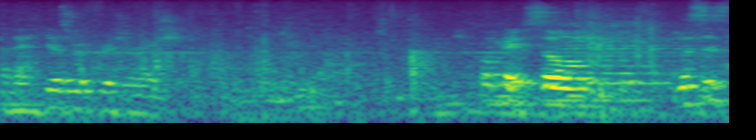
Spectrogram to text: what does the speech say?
and then here's refrigeration. Okay, so this is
